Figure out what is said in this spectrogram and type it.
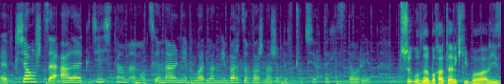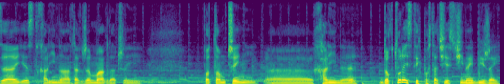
e, w książce, ale gdzieś tam emocjonalnie była dla mnie bardzo ważna, żeby wczuć się w tę historię. Trzy główne bohaterki, bo Alizę, jest Halina, a także Magda, czyli potomczyni e, Haliny. Do której z tych postaci jest Ci najbliżej?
